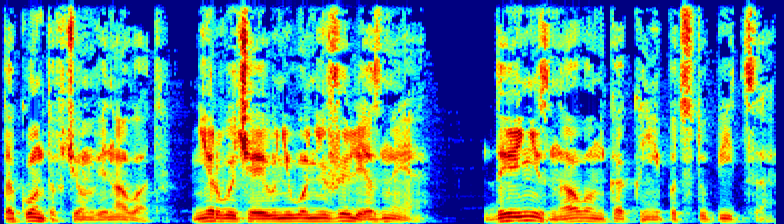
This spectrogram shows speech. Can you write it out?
так он-то в чем виноват? Нервы чай у него не железные. Да и не знал он, как к ней подступиться.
